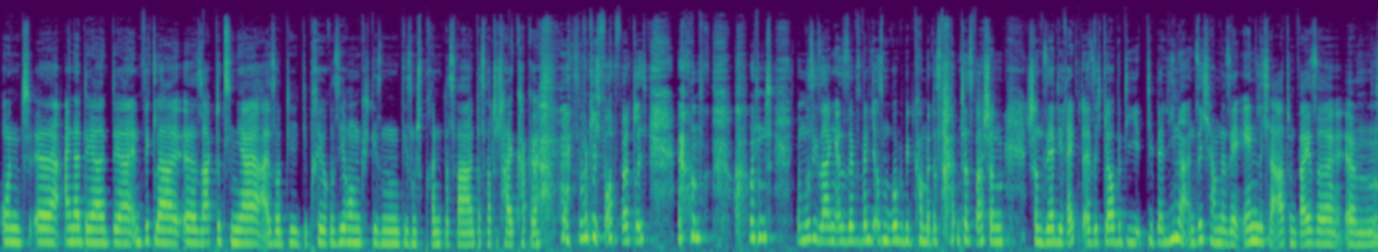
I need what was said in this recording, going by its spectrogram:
Und äh, einer der, der Entwickler äh, sagte zu mir, also die, die Priorisierung, diesen, diesen Sprint, das war, das war total kacke. also wirklich wortwörtlich. Und da muss ich sagen, also selbst wenn ich aus dem Ruhrgebiet komme, das war, das war schon, schon sehr direkt. Also ich glaube, die, die Berliner an sich haben eine sehr ähnliche Art und Weise ähm,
